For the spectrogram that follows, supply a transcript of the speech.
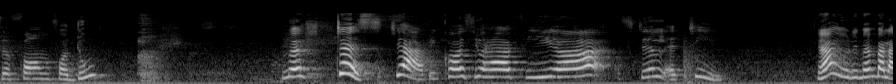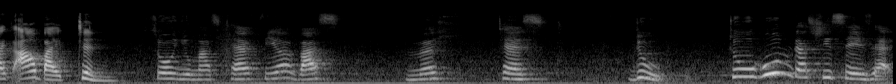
the form for do? Möchtest, yeah, because you have here still a T. Yeah, you remember like arbeiten. So you must have here was möchtest du. To whom does she say that?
